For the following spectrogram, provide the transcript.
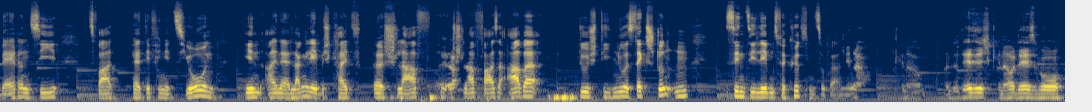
wären sie zwar per Definition in einer Langlebigkeitsschlaf, äh, ja. Schlafphase, aber durch die nur sechs Stunden sind sie lebensverkürzend sogar. Ne? Genau, genau. Also das ist genau das, wo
